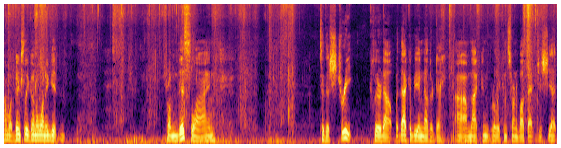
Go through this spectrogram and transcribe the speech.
I'm eventually going to want to get from this line to the street cleared out, but that could be another day. I'm not really concerned about that just yet.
